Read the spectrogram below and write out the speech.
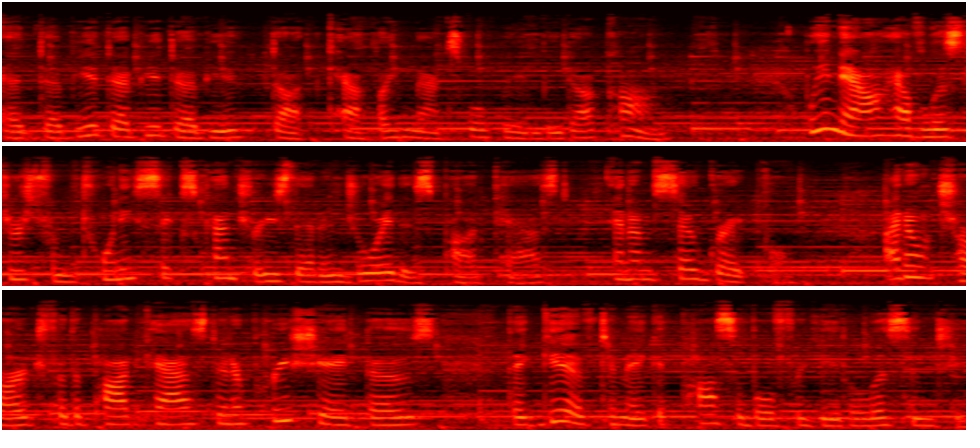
at www.kathleenmaxwellramby.com. We now have listeners from 26 countries that enjoy this podcast, and I'm so grateful. I don't charge for the podcast and appreciate those that give to make it possible for you to listen to.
